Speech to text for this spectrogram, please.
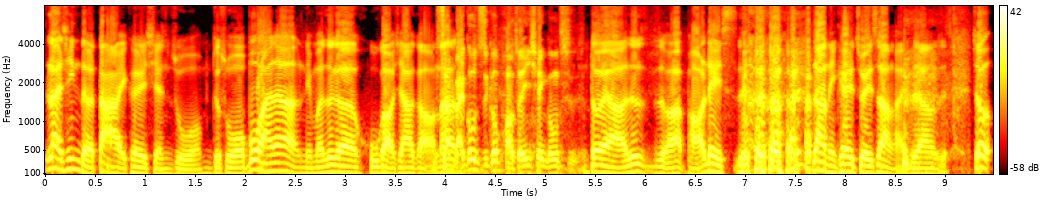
赖清德大也可以先做，就说我不玩了，你们这个胡搞瞎搞，三百公尺给我跑成一千公尺。对啊，就跑跑累死，让你可以追上来这样子。就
